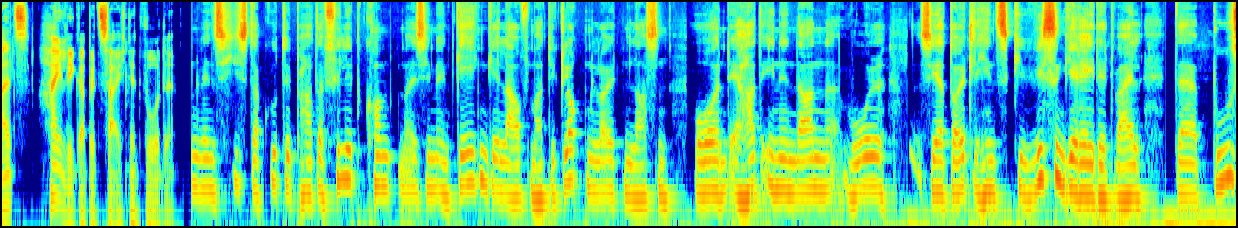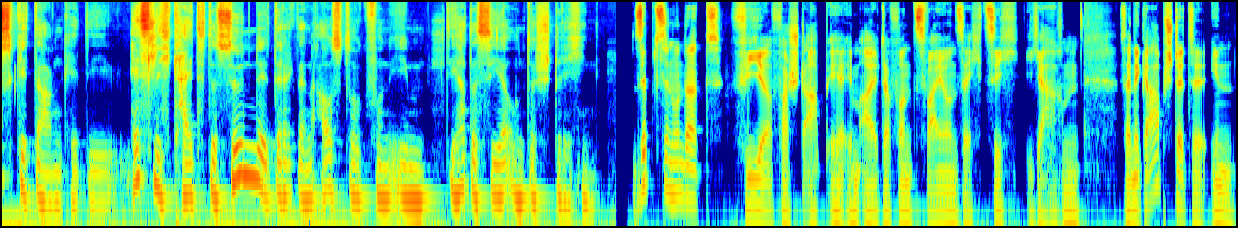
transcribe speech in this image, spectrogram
als Heiliger bezeichnet wurde. Wenn es hieß, der gute Pater Philipp kommt, man ist ihm entgegengelaufen, hat die Glocken läuten lassen und er hat ihnen dann wohl sehr deutlich ins Gewissen geredet, weil der Bußgedanke, die Hässlichkeit der Sünde, direkt ein Ausdruck von ihm, die hat er sehr unterstrichen. 1704 verstarb er im Alter von 62 Jahren. Seine Grabstätte in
